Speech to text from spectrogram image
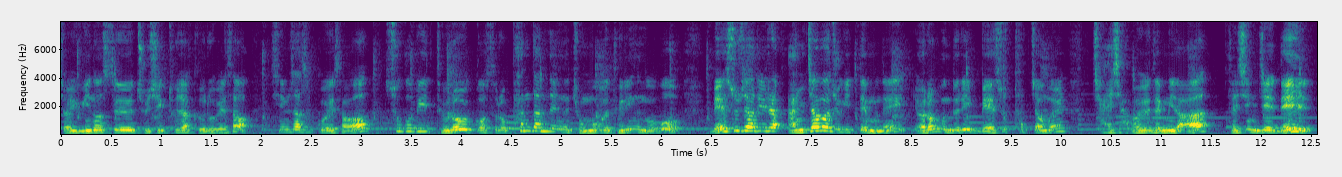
저희 위너스 주식 투자 그룹에서 심사숙고해서 수급이 들어올 것으로 판단되는 종목을 드리는 거고 매수 자리를 안 잡아주기 때문에 여러분들이 매수 타점을 잘 잡아야 됩니다. 대신 이제 내일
